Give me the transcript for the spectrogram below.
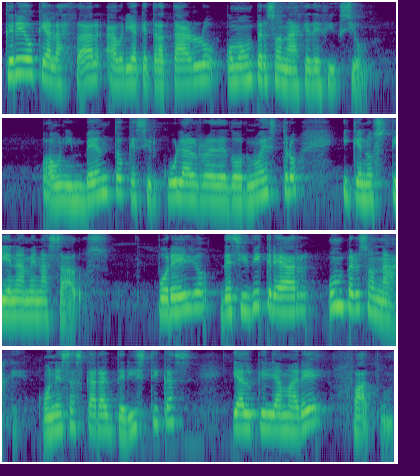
Creo que al azar habría que tratarlo como un personaje de ficción a un invento que circula alrededor nuestro y que nos tiene amenazados. Por ello, decidí crear un personaje con esas características y al que llamaré Fatum.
